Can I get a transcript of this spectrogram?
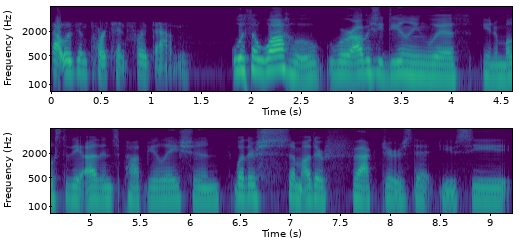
That was important for them. With Oahu, we're obviously dealing with, you know, most of the island's population. What are some other factors that you see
